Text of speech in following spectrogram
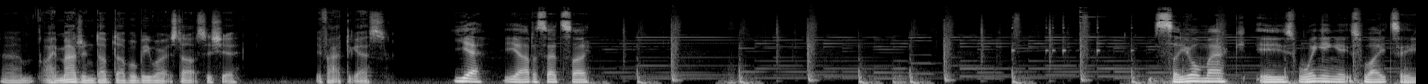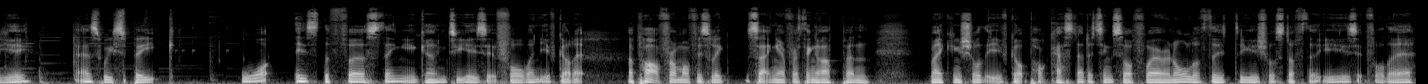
Um, I imagine Dub Dub will be where it starts this year, if I had to guess. Yeah, yeah, I'd have said so. So your Mac is winging its way to you as we speak. What is the first thing you're going to use it for when you've got it? Apart from obviously setting everything up and making sure that you've got podcast editing software and all of the, the usual stuff that you use it for there.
